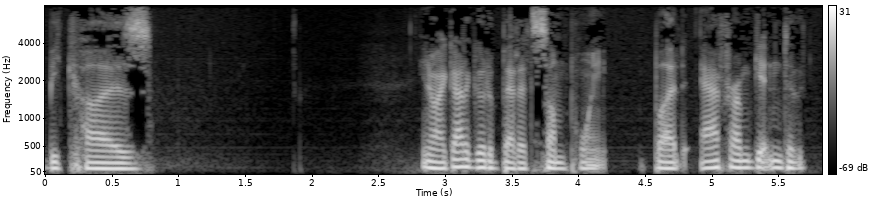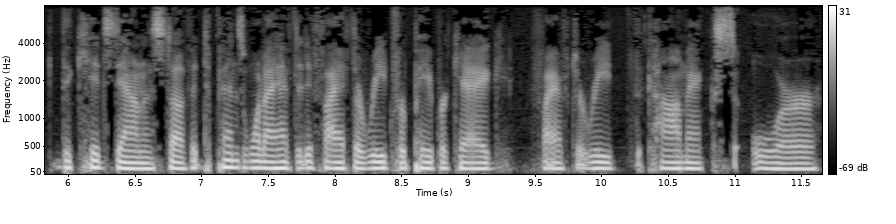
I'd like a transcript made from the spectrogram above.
because, you know, I got to go to bed at some point. But after I'm getting to the, kids down and stuff, it depends what I have to. If I have to read for Paper Keg, if I have to read the comics, or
